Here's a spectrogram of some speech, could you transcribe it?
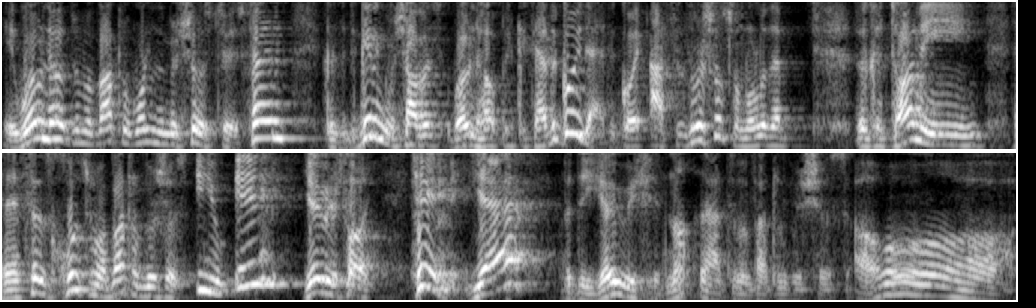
It won't help to battle one of the meshus to his friend, because the beginning of Shabbos, it won't help because they had the goy there. The goy asks the meshus on all of them. The katani, and it says chutz mavatal rishos. You in Yerush like him, yeah, but the Yerush is not allowed to mavatal rishos. Oh,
